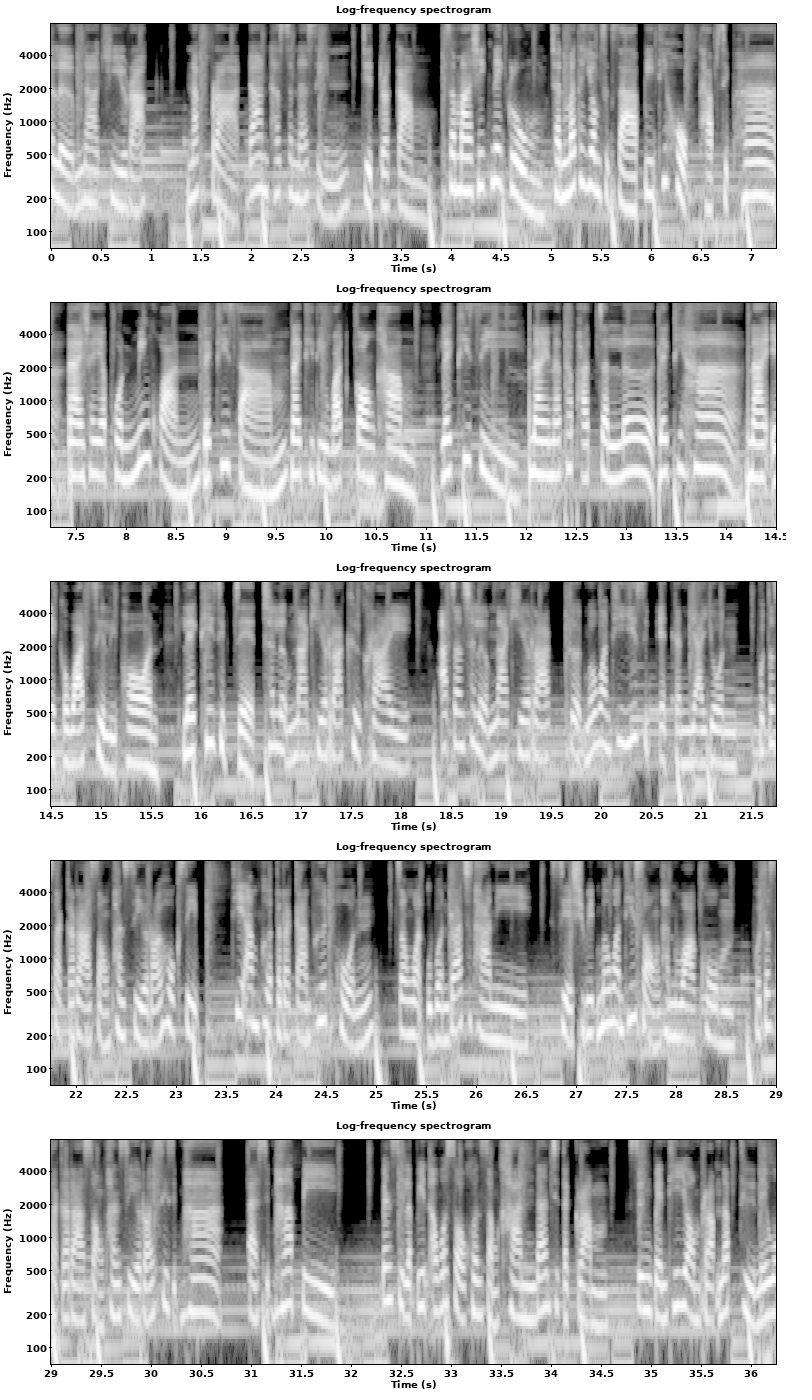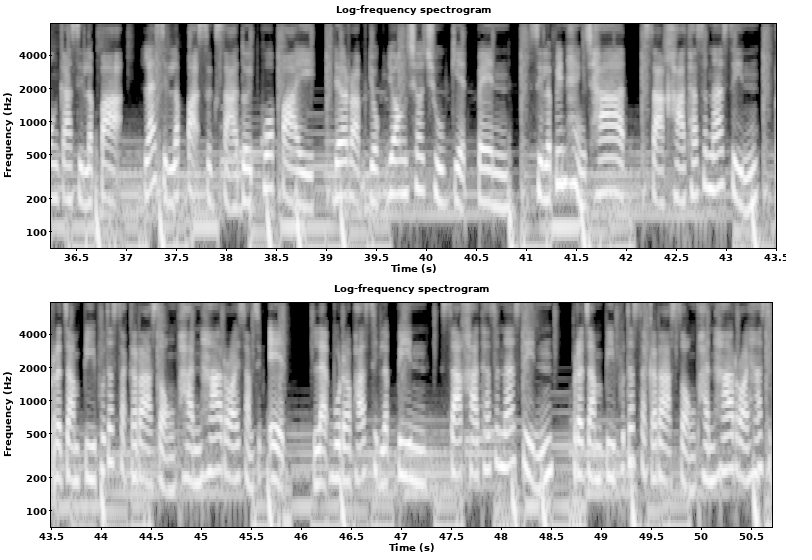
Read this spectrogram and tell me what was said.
เฉลิมนาคีรัก นักปราชญ์ด้านทัศนศิลป์ จิตรกรรม สมาชิกในกลุ่ม ชั้นมัธยมศึกษาปีที่6ทับ15 นายชัยพลมิ่งขวัญ เลขที่ 3 นายธิติวัฒน์กองคำ เลขที่ 4 นายนัทพัฒน์จันเลิศ เลขที่ 5 นายเอกวัตรศิริพร เลขที่ 17 เฉลิมนาคีรักคือใคร อาจารย์เฉลิมนาคีรัก เกิดเมื่อวันที่ 21 กันยายน พุทธศักราช 2460 ที่อำเภอตรการพืชผล จังหวัดอุบลราชธานี เสียชีวิตเมื่อวันที่ 2 ธันวาคม พุทธศักราช 2445 85 ปี เป็นศิลปินอาวุโสคนสำคัญด้านจิตรกรรม ซึ่งเป็นที่ยอมรับนับถือในวงการศิลปะ และศิลปะศึกษาโดยทั่วไป ได้รับยกย่องเชิดชูเกียรติเป็น ศิลปินแห่งชาติ สาขาทัศนศิลป์ประจำปีพุทธศักราช 2531 และบุรพศิลปิน สาขาทัศนศิลป์ประจำปีพุทธศักราช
